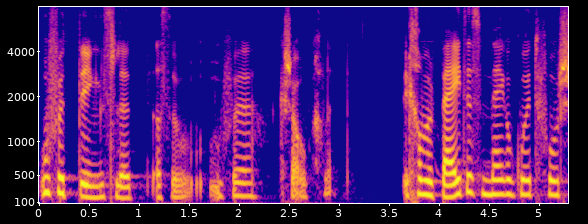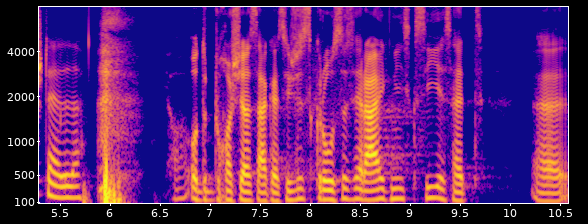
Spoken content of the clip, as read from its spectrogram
aufgedingselt, also aufgeschaukelt. Ich kann mir beides mega gut vorstellen. Ja, oder du kannst ja sagen, es ist ein grosses Ereignis gewesen. Es hat, äh,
